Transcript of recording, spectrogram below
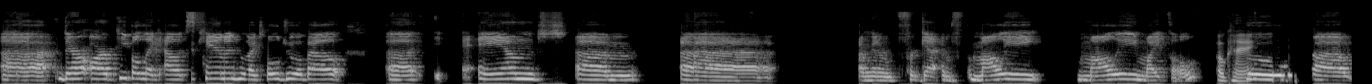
Uh, there are people like Alex Cannon, who I told you about, uh, and um, uh, I'm going to forget Molly Molly Michael, okay, who uh,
